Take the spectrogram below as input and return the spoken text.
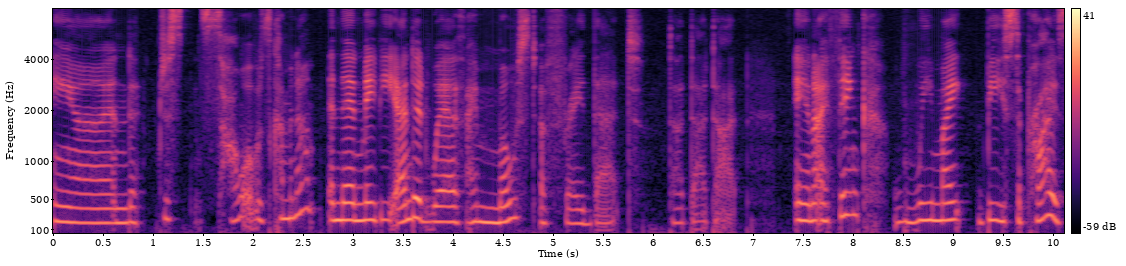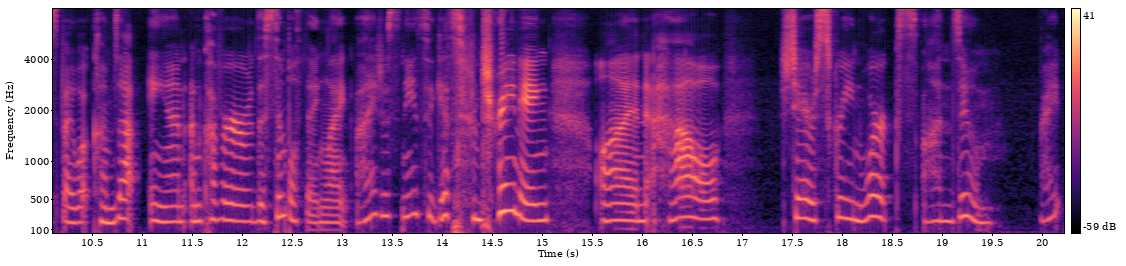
and just saw what was coming up and then maybe ended with I'm most afraid that dot dot dot. And I think we might be surprised by what comes up and uncover the simple thing like, I just need to get some training on how share screen works on Zoom, right?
